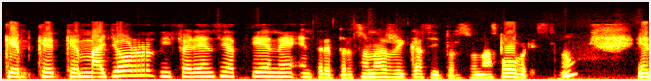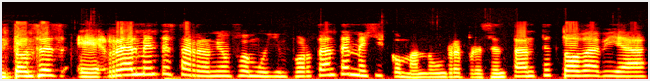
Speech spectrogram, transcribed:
que, que, mayor diferencia tiene entre personas ricas y personas pobres, ¿no? Entonces, eh, realmente esta reunión fue muy importante. México mandó un representante, todavía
